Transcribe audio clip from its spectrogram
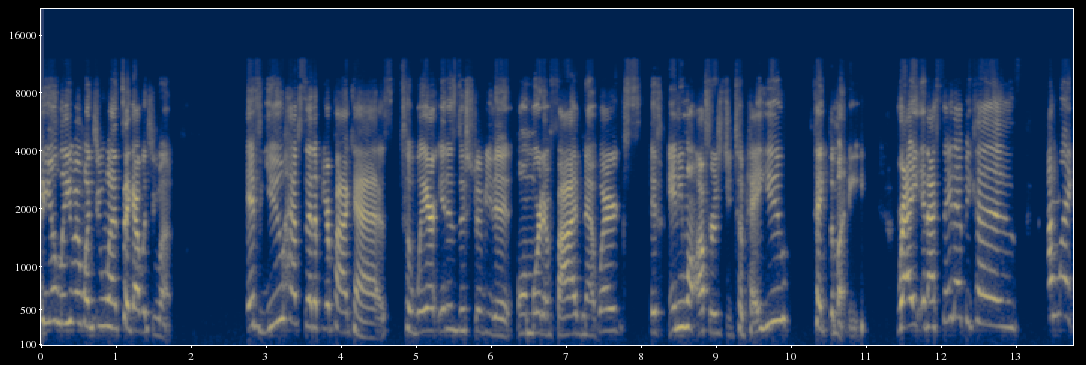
You'll leave it what you want, take out what you want. If you have set up your podcast to where it is distributed on more than five networks, if anyone offers you to pay you, take the money. Right. And I say that because I'm like,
